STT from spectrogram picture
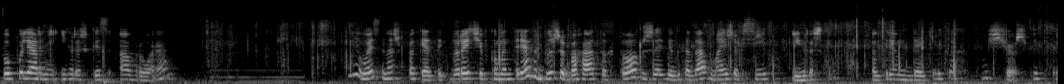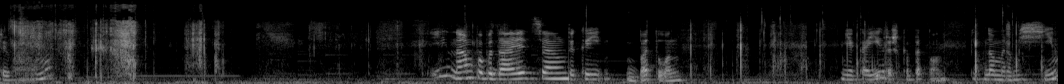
популярні іграшки з Аврора. Ось наш пакетик. До речі, в коментарях дуже багато хто вже відгадав майже всі іграшки, окрім декількох. Ну що ж, відкриваємо. І нам попадається такий батон. М'яка іграшка батон? Під номером 7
